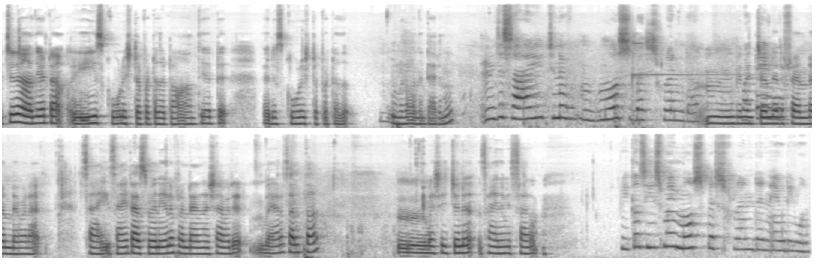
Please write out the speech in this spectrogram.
ഇച്ചന് ആദ്യമായിട്ടാണ് ഈ സ്കൂൾ ഇഷ്ടപ്പെട്ടത് കേട്ടോ. ആദ്യമായിട്ട് ഒരു സ്കൂൾ ഇഷ്ടപ്പെട്ടത്. ഇവിടെ വന്നിട്ടായിരുന്നു. പിന്നെ അച്ഛന്റെ ഒരു ഫ്രണ്ട് ഉണ്ട് ഇവിടെ. സായി സായി ടാസ്മാനിയയിലെ ഫ്രണ്ടായിരുന്നു പക്ഷെ അവർ വേറെ സ്ഥലത്താണ് പക്ഷെ ഇച്ചന് സായിനെ മിസ്സാകും because is my most best friend in every everyone.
